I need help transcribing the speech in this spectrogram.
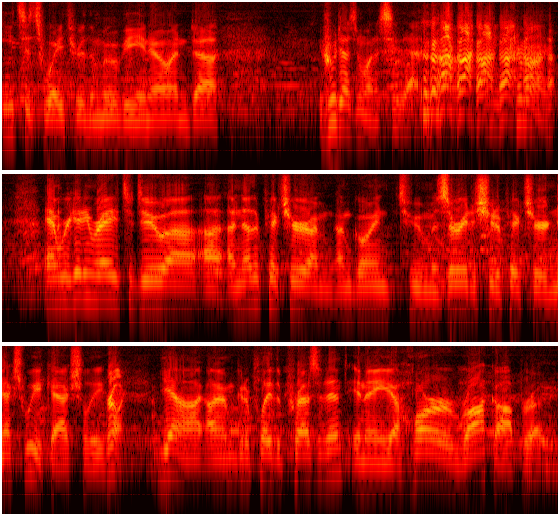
eats its way through the movie, you know, and uh, who doesn't want to see that? I mean, come on. And we're getting ready to do uh, uh, another picture. I'm I'm going to Missouri to shoot a picture next week, actually. Really? Yeah, I, I'm going to play the president in a, uh horror rock opera.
